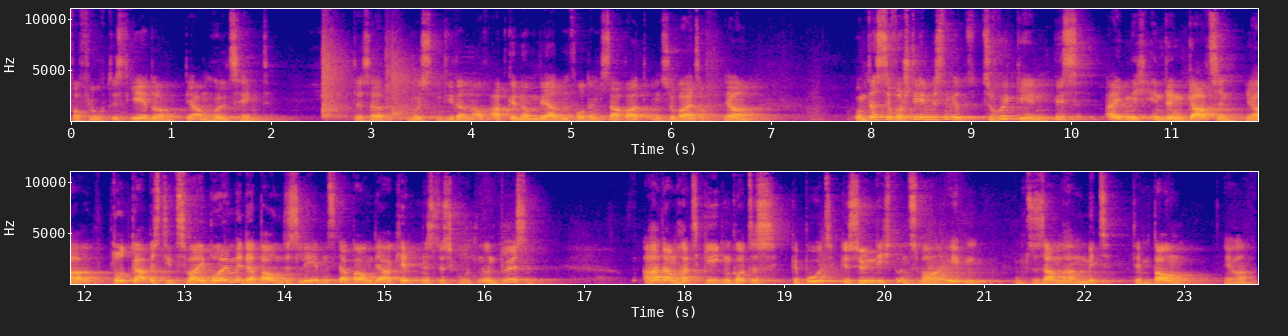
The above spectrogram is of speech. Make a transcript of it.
verflucht ist jeder, der am Holz hängt. Deshalb mussten die dann auch abgenommen werden vor dem Sabbat und so weiter. Ja. Um das zu verstehen, müssen wir zurückgehen bis eigentlich in den Garten. Ja. Dort gab es die zwei Bäume, der Baum des Lebens, der Baum der Erkenntnis des Guten und Bösen. Adam hat gegen Gottes Gebot gesündigt und zwar eben im Zusammenhang mit dem Baum, ja,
